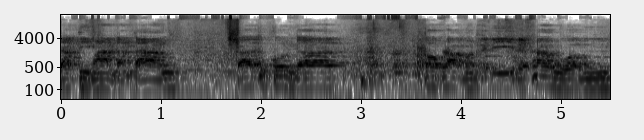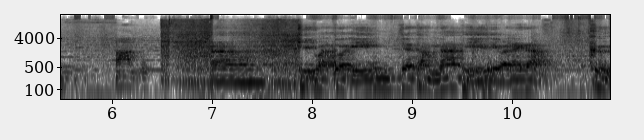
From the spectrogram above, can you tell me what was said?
จากทีมงานต่างๆก็ทุกคนก็ตอบรับมันก็ดีและเข้ารวมห้านทุกอ่า คิดว่าตัวเองจะทำหน้าที่ที่ว่าได้รับ คือ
